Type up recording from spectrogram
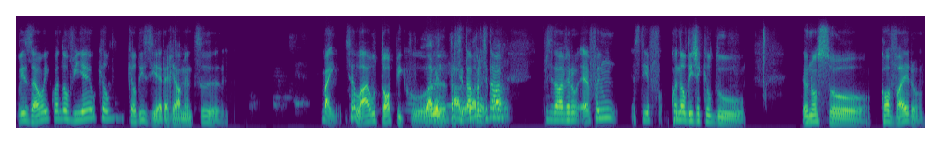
televisão e quando ouvia o que ele, que ele dizia. Era realmente. Bem, sei lá, utópico. Lamentável. Precisava, precisava, precisava ver. Eh, foi um. Dia, quando ele diz aquilo do. Eu não sou coveiro.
